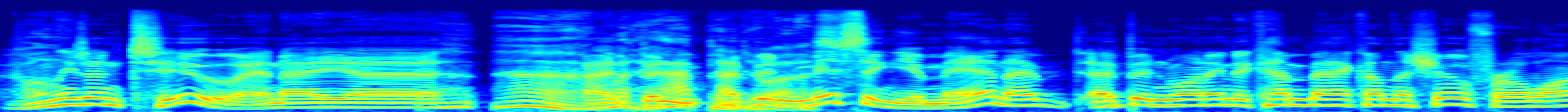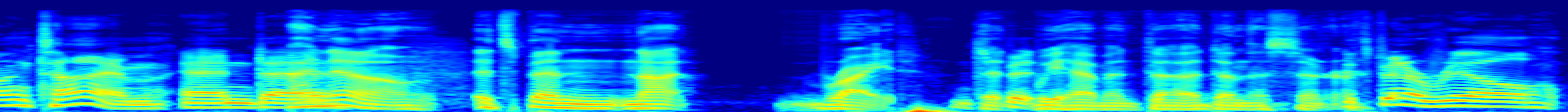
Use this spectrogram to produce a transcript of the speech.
We've only done two, and I uh, Ah, I've been I've been us? missing you, man. I've I've been wanting to come back on the show for a long time, and uh, I know it's been not right that been- we haven't uh, done this sooner. it's been a real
